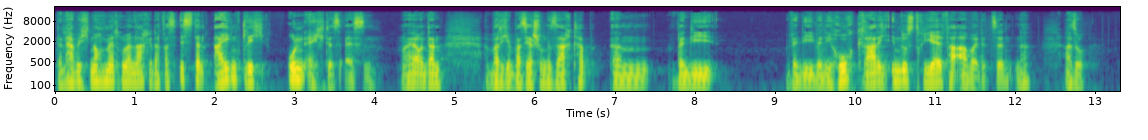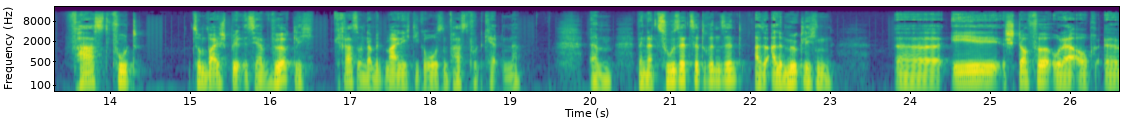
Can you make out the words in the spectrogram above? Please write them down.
dann habe ich noch mehr drüber nachgedacht, was ist denn eigentlich unechtes Essen? Naja, und dann, was ich, was ich ja schon gesagt habe, ähm, wenn die, wenn die, wenn die hochgradig industriell verarbeitet sind, ne? Also Fast Food zum Beispiel ist ja wirklich krass und damit meine ich die großen Fastfood-Ketten, ne? Ähm, wenn da Zusätze drin sind, also alle möglichen äh, E-Stoffe oder auch äh,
